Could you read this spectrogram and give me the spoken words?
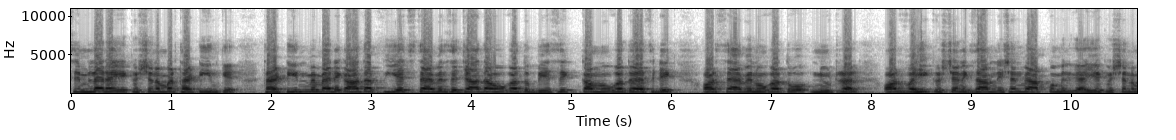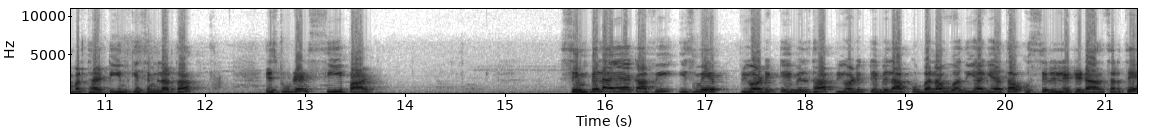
सिमिलर है ये क्वेश्चन नंबर थर्टीन के। थर्टीन में मैंने कहा था पीएच सेवन से ज़्यादा होगा तो बेसिक कम होगा तो एसिडिक और सेवन होगा तो न्यूट्रल और वही क्वेश्चन एग्जामिनेशन में आपको मिल गया, ये क्वेश्चन नंबर थर्टीन के सिमिलर था। Student C part. सिंपल आया है काफ़ी। इसमें पीरियोडिक टेबल था। पीरियोडिक टेबल आपको बना हुआ दिया गया था। उससे रिलेटेड आंसर थे।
